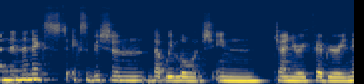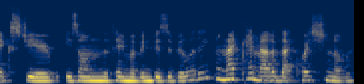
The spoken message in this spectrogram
And then the next exhibition that we launch in January, February next year is on the theme of invisibility. And that came out of that question of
